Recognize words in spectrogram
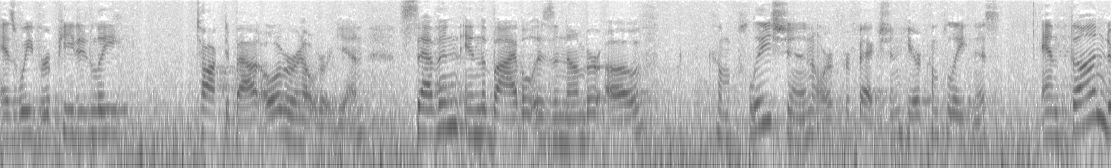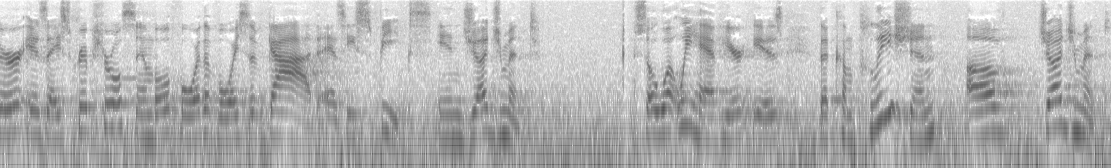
as we've repeatedly talked about over and over again, seven in the Bible is the number of completion or perfection, here completeness. And thunder is a scriptural symbol for the voice of God as he speaks in judgment. So, what we have here is the completion of judgment.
